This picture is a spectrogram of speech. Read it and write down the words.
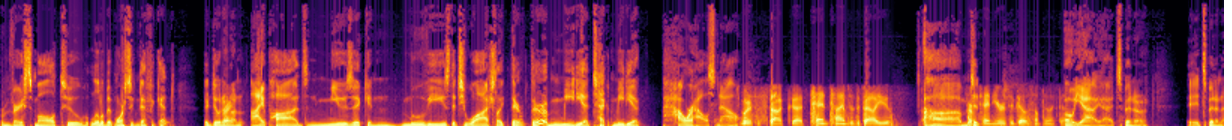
from very small to a little bit more significant. They're doing Right. it on iPods and music and movies that you watch. Like they're they're a media tech media powerhouse now. What is the stock uh, ten times its value Um, from ten years ago, something like that? Oh yeah, yeah. It's been a it's been an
